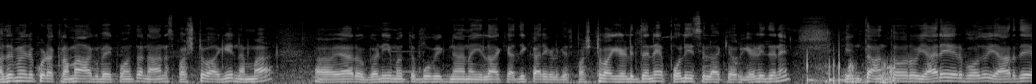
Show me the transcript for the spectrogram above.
ಅದರ ಮೇಲೆ ಕೂಡ ಕ್ರಮ ಆಗಬೇಕು ಅಂತ ನಾನು ಸ್ಪಷ್ಟವಾಗಿ ನಮ್ಮ ಯಾರು ಗಣಿ ಮತ್ತು ಭೂವಿಜ್ಞಾನ ಇಲಾಖೆ ಅಧಿಕಾರಿಗಳಿಗೆ ಸ್ಪಷ್ಟವಾಗಿ ಹೇಳಿದ್ದೇನೆ. ಪೊಲೀಸ್ ಇಲಾಖೆ ಅವ್ರಿಗೆ ಹೇಳಿದ್ದೇನೆ. ಇಂಥ ಅಂಥವರು ಯಾರೇ ಇರ್ಬೋದು, ಯಾರದೇ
